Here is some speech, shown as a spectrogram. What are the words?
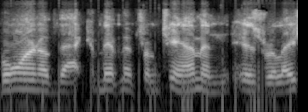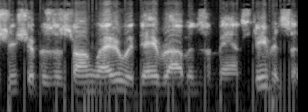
born of that commitment from Tim and his relationship as a songwriter with Dave Robbins and Van Stevenson.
